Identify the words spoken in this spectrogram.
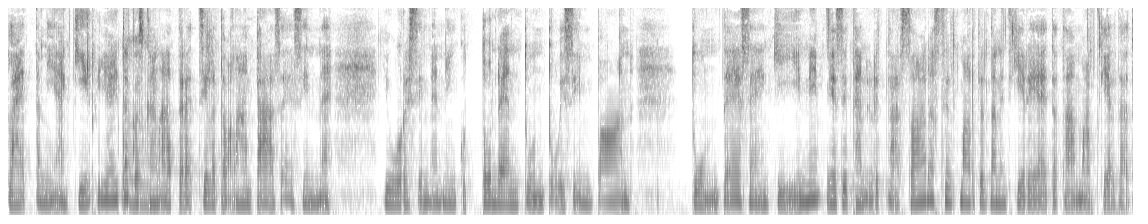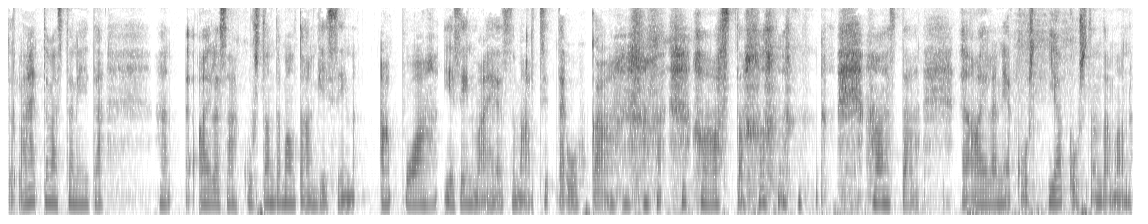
lähettämiään kirjeitä, mm. koska hän ajattelee, että sillä tavalla hän pääsee sinne juuri sinne niin kuin toden tuntuisimpaan tunteeseen kiinni. Ja sitten hän yrittää saada siltä Martilta niitä kirjeitä, tai Mart kieltäytyy lähettämästä niitä. Hän, Aila saa kustantamoltaankin siinä apua, ja siinä vaiheessa Mart sitten uhkaa haastaa, haastaa Ailan ja, kust, ja kustantamon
